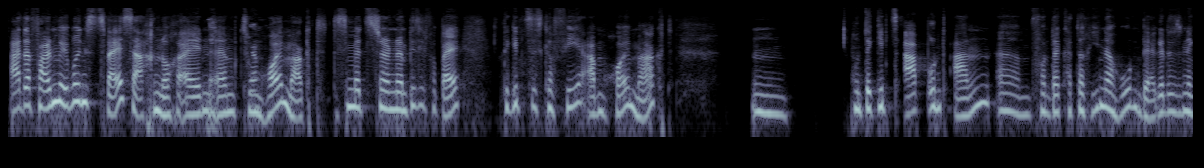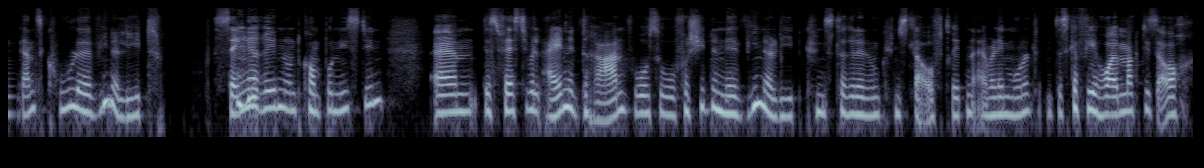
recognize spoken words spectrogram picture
Ah, da fallen mir übrigens zwei Sachen noch ein ähm, zum ja. Heumarkt. Das sind wir jetzt schon ein bisschen vorbei. Da gibt es das Café am Heumarkt. Mm. Und da gibt's ab und an ähm, von der Katharina Hohenberger, das ist eine ganz coole Wienerlied. Sängerin mhm. und Komponistin, ähm, das Festival Eine Dran, wo so verschiedene Wienerlied-Künstlerinnen und Künstler auftreten, einmal im Monat. Und das Café Heumarkt ist auch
